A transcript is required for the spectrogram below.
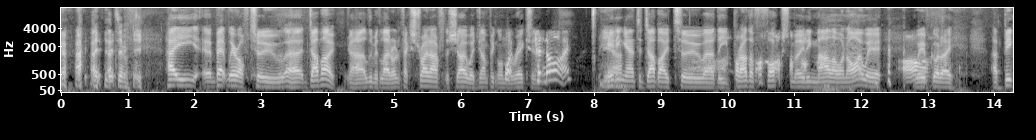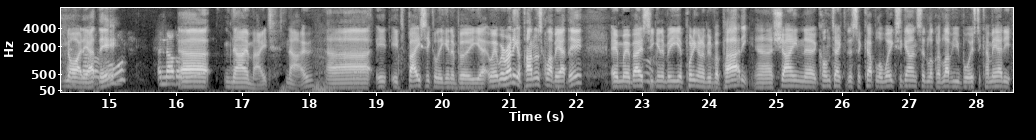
To me. Hey, uh, Bat, we're off to uh, Dubbo uh, a little bit later on. In fact, straight after the show, we're jumping on What, the Rex and tonight? heading out to Dubbo to uh, the Brother Fox meeting, Marlo and I, where Oh. we've got a, a big night out there. horse? Another Uh, no, mate, no. Uh, it, it's basically going to be. Uh, we're we're running a punters club out there, and we're basically going to be uh, putting on a bit of a party. Uh, Shane uh, contacted us a couple of weeks ago and said, "Look, I'd love you boys to come out." He,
